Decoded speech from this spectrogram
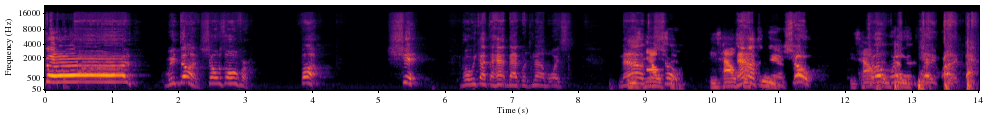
Good. We done. Show's over. Fuck. Shit. Well, we got the hat backwards now, boys. Now He's it's a show. He's house. Now it's a damn show. He's house. Joe Williams, hey, running back.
